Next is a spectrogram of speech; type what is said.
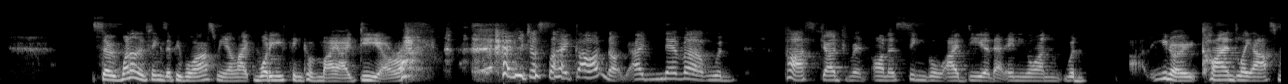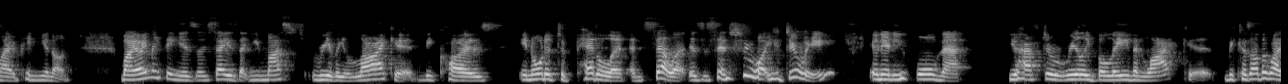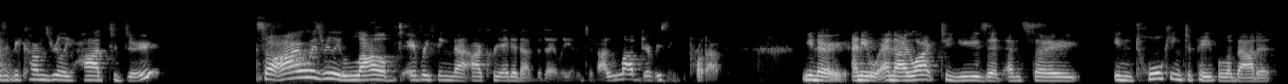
So one of the things that people ask me are like, what do you think of my idea, right? and you're just like, oh, I'm not, I never would pass judgment on a single idea that anyone would, uh, you know, kindly ask my opinion on. My only thing is, I say, is that you must really like it because in order to peddle it and sell it is essentially what you're doing in any format. You have to really believe and like it because otherwise it becomes really hard to do. So I always really loved everything that I created at the Daily Edited. I loved every single product, you know, and it, and I like to use it. And so in talking to people about it,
